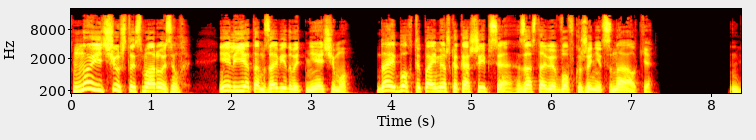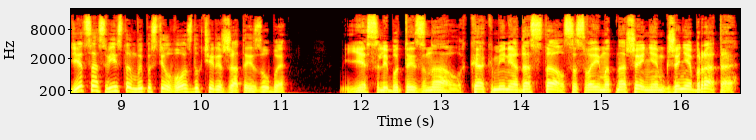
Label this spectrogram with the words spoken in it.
«Ну и чушь ты сморозил! Илье там завидовать нечему. Дай бог ты поймешь, как ошибся, заставив Вовку жениться на Алке». Дед со свистом выпустил воздух через сжатые зубы. «Если бы ты знал, как меня достал со своим отношением к жене брата!»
